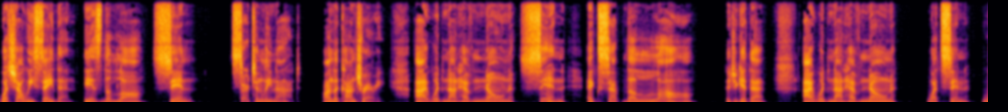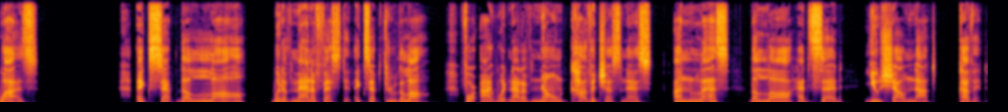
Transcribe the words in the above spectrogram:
What shall we say then? Is the law sin? Certainly not. On the contrary, I would not have known sin except the law. Did you get that? I would not have known what sin was except the law would have manifested, except through the law. For I would not have known covetousness unless the law had said, You shall not covet.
